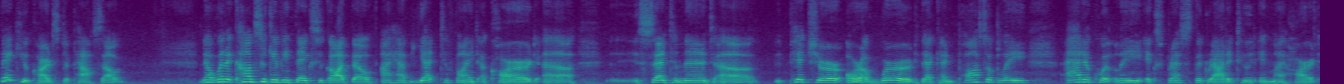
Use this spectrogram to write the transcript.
thank you cards to pass out. Now, when it comes to giving thanks to God, though, I have yet to find a card, uh, sentiment, uh, picture, or a word that can possibly adequately express the gratitude in my heart.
